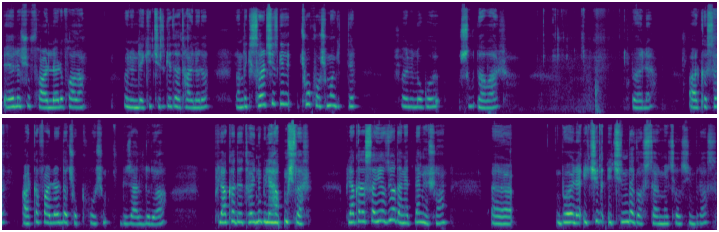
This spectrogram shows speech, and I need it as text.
Hele şu farları falan. Önündeki çizgi detayları. Yanındaki sarı çizgi çok hoşuma gitti. Şöyle logosu da var. Böyle. Arkası. Arka farları da çok hoşum güzel duruyor. Plaka detayını bile yapmışlar. Plakada sayı yazıyor da netlemiyor şu an. Ee, böyle içi, içini de göstermeye çalışayım biraz.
